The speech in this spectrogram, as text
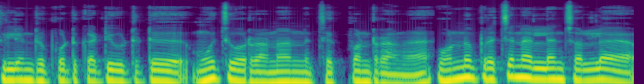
சிலிண்டர் போட்டு கட்டி விட்டுட்டு மூச்சு விடுறானான்னு செக் பண்றாங்க. ஒன்றும் பிரச்சனை இல்லைன்னு சொல்ல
